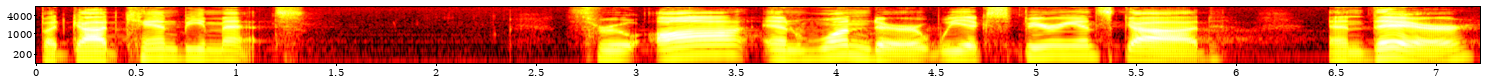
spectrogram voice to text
but God can be met. Through awe and wonder, we experience God, and there,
